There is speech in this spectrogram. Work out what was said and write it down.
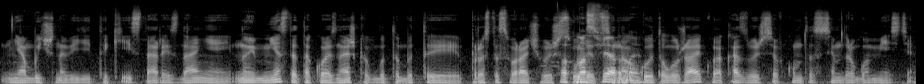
необычно видеть такие старые здания. Ну и место такое, знаешь, как будто бы ты просто сворачиваешь с улицы на какую-то лужайку и оказываешься в каком-то совсем другом месте.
